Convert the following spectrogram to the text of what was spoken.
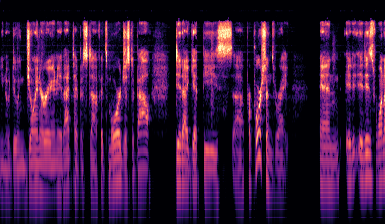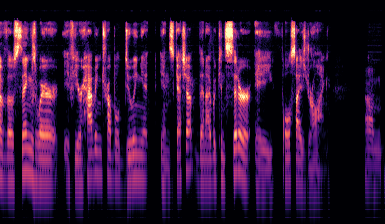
you know, doing joinery or any of that type of stuff. It's more just about did I get these uh, proportions right? And it, it is one of those things where if you're having trouble doing it in SketchUp, then I would consider a full size drawing. Um,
